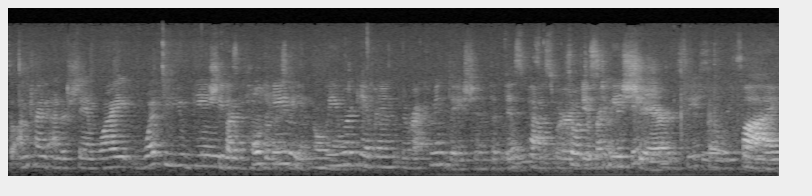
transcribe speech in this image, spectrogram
So I'm trying to understand why, what do you gain by withholding it? We were given the recommendation that this So password it's a is to be recommendation, shared see, so it's- by,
